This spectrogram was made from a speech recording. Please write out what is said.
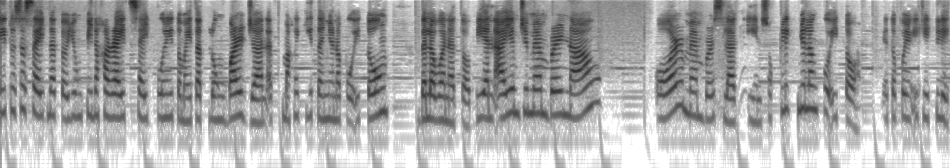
dito sa side na to, yung pinaka right side po nito, may tatlong bar dyan at makikita nyo na po itong dalawa na to. Be an IMG member now or members login. So click nyo lang po ito. Ito po yung i-click,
